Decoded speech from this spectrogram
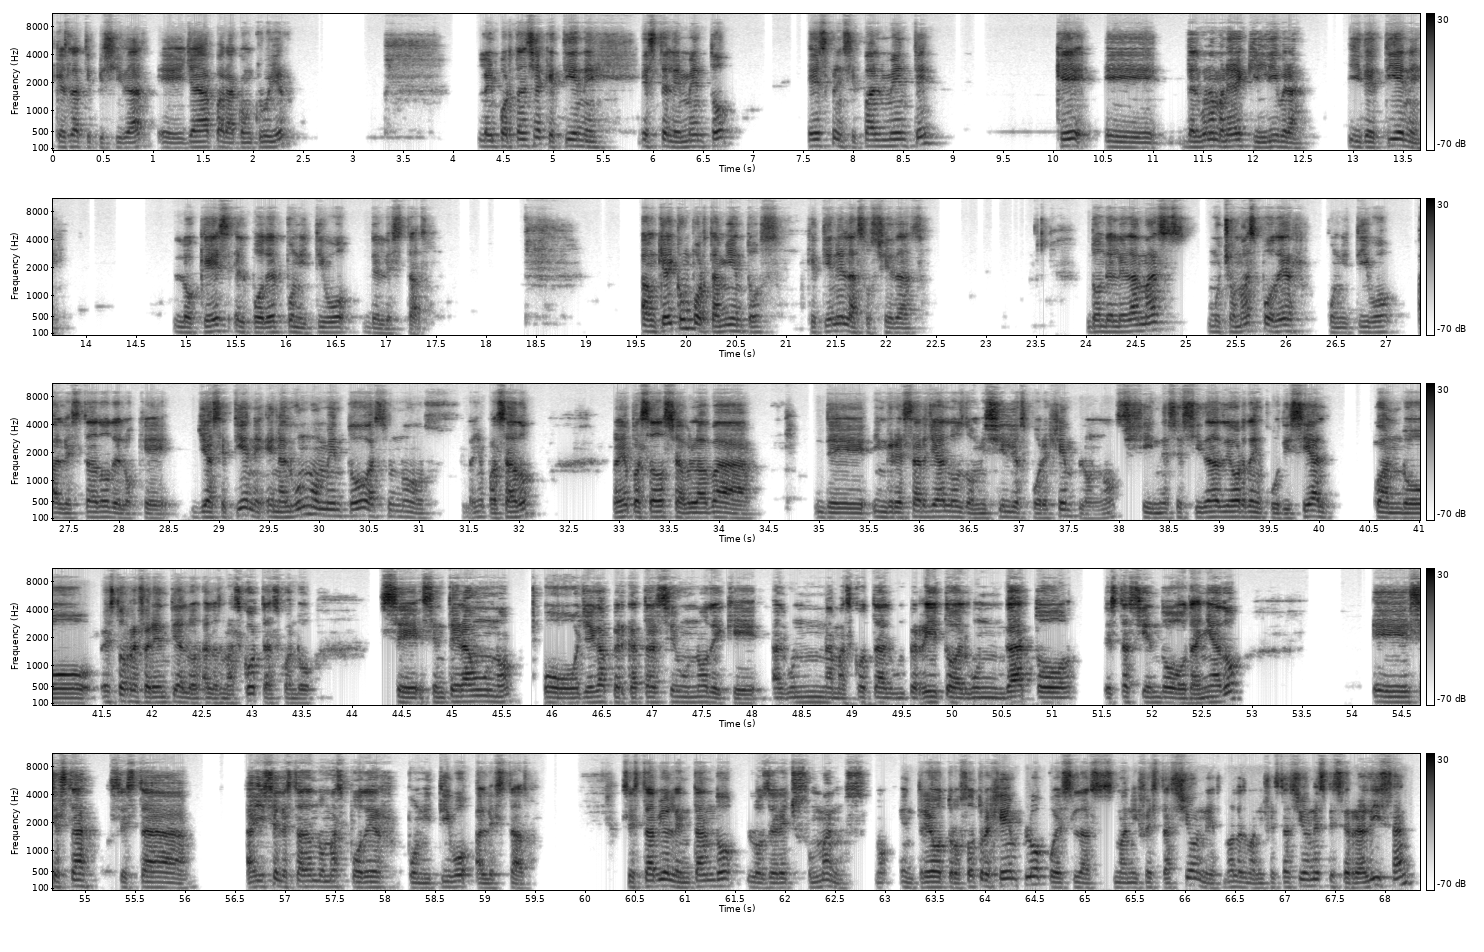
que es la tipicidad, eh, ya para concluir, la importancia que tiene este elemento es principalmente que eh, de alguna manera equilibra y detiene lo que es el poder punitivo del Estado. Aunque hay comportamientos que tiene la sociedad donde le da más, mucho más poder punitivo al Estado de lo que ya se tiene. En algún momento, hace unos, el año pasado, el año pasado se hablaba de ingresar ya a los domicilios, por ejemplo, ¿no? Sin necesidad de orden judicial. Cuando esto es referente a, a las mascotas, cuando se, se, entera uno o llega a percatarse uno de que alguna mascota, algún perrito, algún gato está siendo dañado, eh, se está, se está, ahí se le está dando más poder punitivo al Estado se está violentando los derechos humanos, ¿no? Entre otros. Otro ejemplo, pues las manifestaciones, ¿no? Las manifestaciones que se realizan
